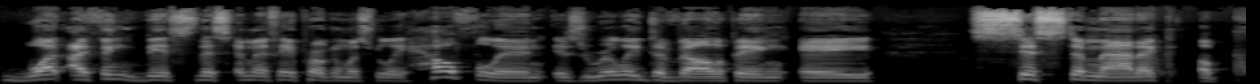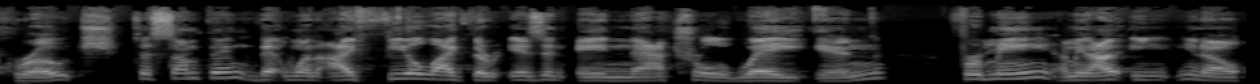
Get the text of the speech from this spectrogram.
what I think this this MFA program was really helpful in is really developing a systematic approach to something that when I feel like there isn't a natural way in for me. I mean, I you know,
